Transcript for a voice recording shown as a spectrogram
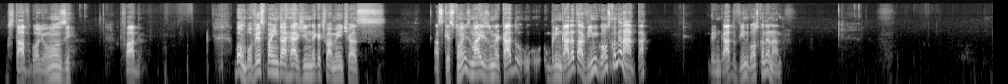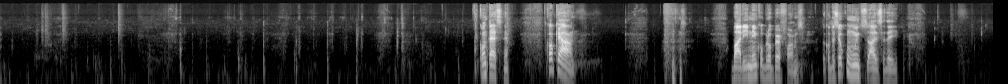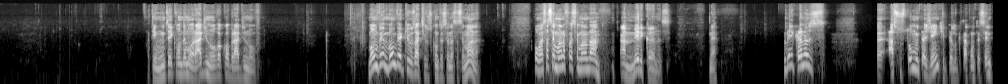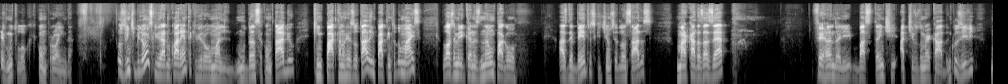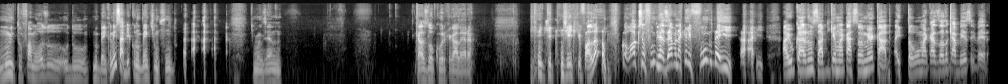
Gustavo, gole 11. Fábio. Bom, Bovespa ainda reagindo negativamente às, às questões, mas o mercado, o, o gringada tá vindo igual uns condenados, tá? gringado vindo igual uns condenados. Acontece, né? Qual que é a Bari nem cobrou performance. Aconteceu com muitos. Ah, esse daí. Tem muitos aí que vão demorar de novo a cobrar de novo. Vamos ver, vamos ver aqui os ativos que aconteceram nessa semana. Bom, essa semana foi a semana da Americanas, né? Americanas é, assustou muita gente pelo que está acontecendo. Teve muito louco que comprou ainda os 20 bilhões, que viraram 40, que virou uma mudança contábil, que impacta no resultado, impacta em tudo mais. Lojas americanas não pagou as debêntures que tinham sido lançadas, marcadas a zero, ferrando ali bastante ativos do mercado. Inclusive, muito famoso o do Nubank. Eu nem sabia que o Nubank tinha um fundo. dizendo. Aquelas loucuras que a galera que tem gente que fala, não, coloque seu fundo de reserva naquele fundo DI. Aí, aí o cara não sabe o que é marcação no mercado. Aí toma marcação na cabeça e vera.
